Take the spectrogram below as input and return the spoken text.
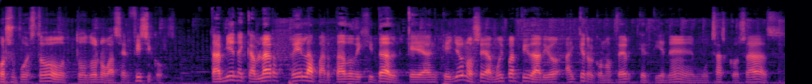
Por supuesto, todo no va a ser físico. También hay que hablar del apartado digital, que aunque yo no sea muy partidario, hay que reconocer que tiene muchas cosas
